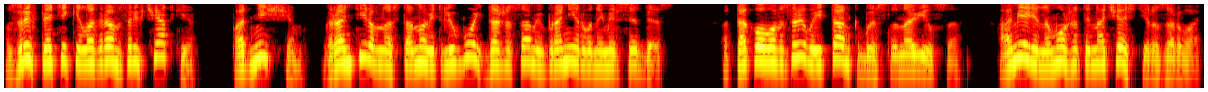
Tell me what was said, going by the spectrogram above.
Взрыв пяти килограмм взрывчатки под днищем гарантированно остановит любой, даже самый бронированный «Мерседес». От такого взрыва и танк бы остановился, а Мерина может и на части разорвать.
